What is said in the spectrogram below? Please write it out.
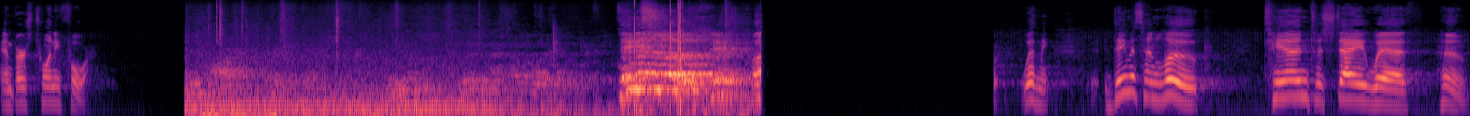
and verse 24. With me. Demas and Luke tend to stay with whom?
